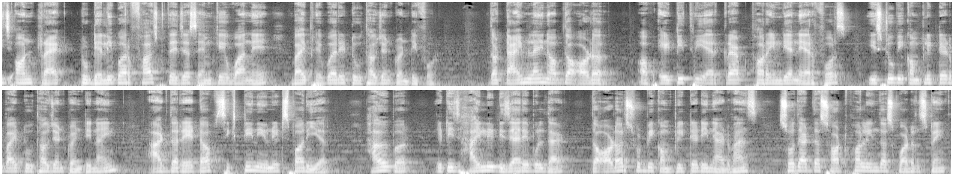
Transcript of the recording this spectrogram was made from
is on track to deliver first Tejas Mk-1A by February 2024. The timeline of the order of 83 aircraft for Indian Air Force is to be completed by 2029 at the rate of 16 units per year. However, it is highly desirable that the order should be completed in advance so that the shortfall in the squadron strength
